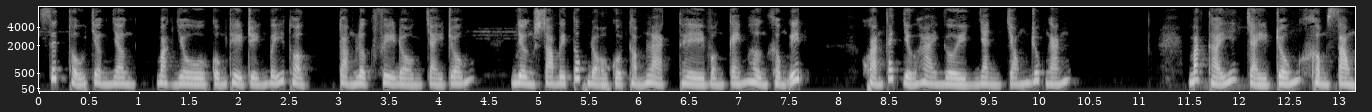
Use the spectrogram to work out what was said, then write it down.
Xích thủ chân nhân mặc dù cũng thì triển bí thuật, toàn lực phi độn chạy trốn, nhưng so với tốc độ của thẩm lạc thì vẫn kém hơn không ít. Khoảng cách giữa hai người nhanh chóng rút ngắn. Mắt thấy chạy trốn không xong,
